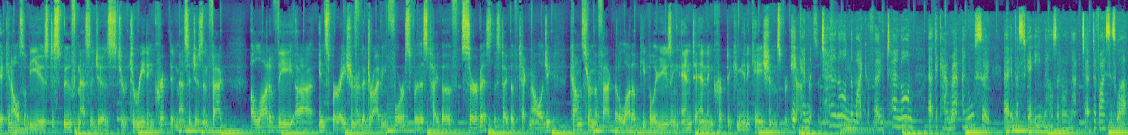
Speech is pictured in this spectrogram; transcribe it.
it can also be used to spoof messages, to, to read encrypted messages. In fact, a lot of the uh, inspiration or the driving force for this type of service, this type of technology, comes from the fact that a lot of people are using end-to-end encrypted communications for chat It can messages. turn on the microphone, turn on uh, the camera, and also uh, investigate emails that are on that uh, device as well.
